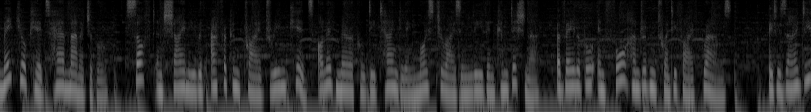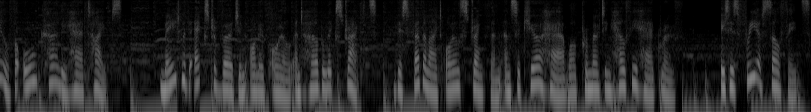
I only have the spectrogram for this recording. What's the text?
Make your kids' hair manageable, soft and shiny with African Pride Dream Kids Olive Miracle Detangling Moisturizing Leave-In Conditioner, available in 425 grams. It is ideal for all curly hair types. Made with extra virgin olive oil and herbal extracts, this featherlight oil strengthen and secure hair while promoting healthy hair growth. It is free of sulfates,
